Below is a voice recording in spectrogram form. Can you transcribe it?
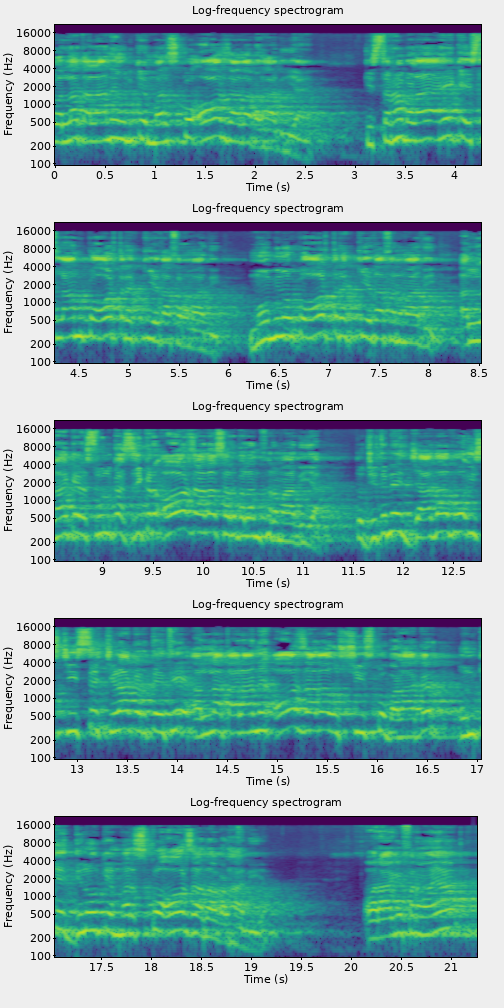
تو اللہ تعالیٰ نے ان کے مرض کو اور زیادہ بڑھا دیا ہے۔ کس طرح بڑھایا ہے کہ اسلام کو اور ترقی ادا فرما دی، مومنوں کو اور ترقی ادا فرما دی، اللہ کے رسول کا ذکر اور زیادہ سربلند فرما دیا۔ تو جتنے زیادہ وہ اس چیز سے چڑا کرتے تھے، اللہ تعالیٰ نے اور زیادہ اس چیز کو بڑھا کر ان کے دلوں کے مرض کو اور زیادہ بڑھا دیا۔ اور آگے فرمایا،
